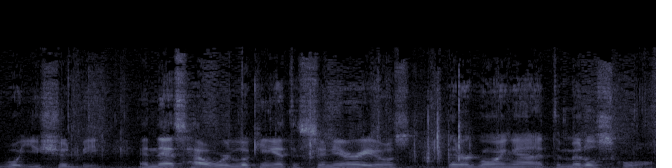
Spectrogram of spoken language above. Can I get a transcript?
what you should be. And that's how we're looking at the scenarios that are going on at the middle school.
